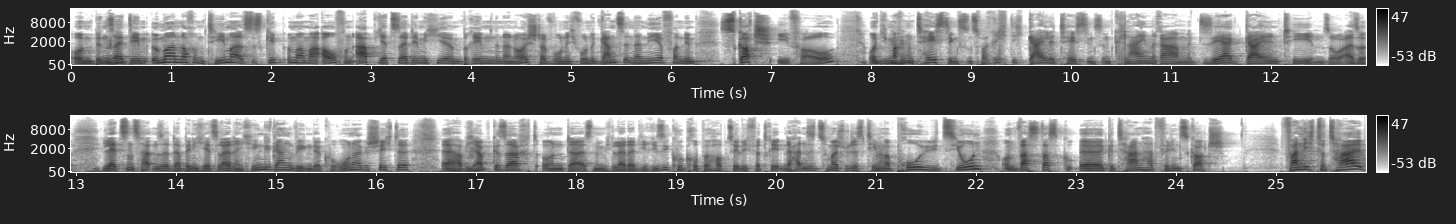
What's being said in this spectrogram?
und Mhm. bin seitdem immer noch im Thema. Es, es geht immer mal auf und ab. Jetzt, seitdem ich hier in Bremen in der Neustadt wohne, ich wohne ganz in der Nähe von dem Scotch e.V. und Mhm. die machen Tastings und zwar richtig geile Tastings im kleinen Rahmen mit sehr geilen Themen. So, also letztens hatten sie, da bin ich jetzt leider nicht hingegangen wegen der Corona-Geschichte, äh, habe ich Mhm. abgesagt und da ist nämlich leider die Risikogruppe hauptsächlich vertreten. Da hatten sie zum Beispiel das Thema Prohibition und was das äh, getan hat für den Scotch. Fand ich total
